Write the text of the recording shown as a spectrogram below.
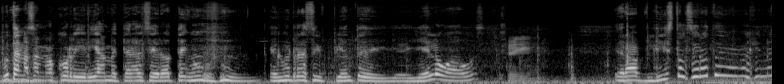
Puta, no se me ocurriría meter al cerote en un, en un recipiente de hielo, a vos. Sí. Era listo el cerote, me imagino.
